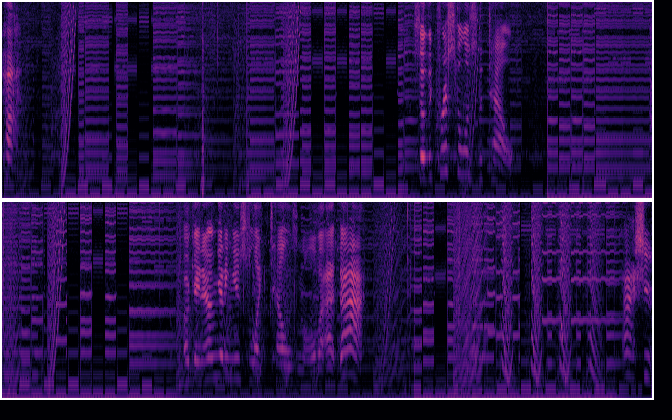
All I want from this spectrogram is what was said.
Ha! So the crystal is the tell. Okay, now I'm getting used to like tells and all that. Ah! Ah, shoot.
